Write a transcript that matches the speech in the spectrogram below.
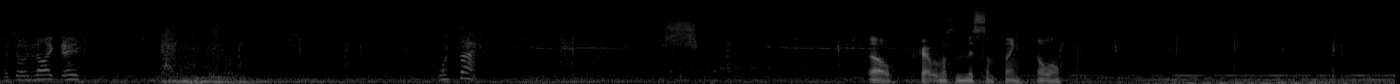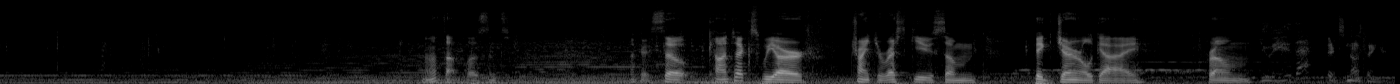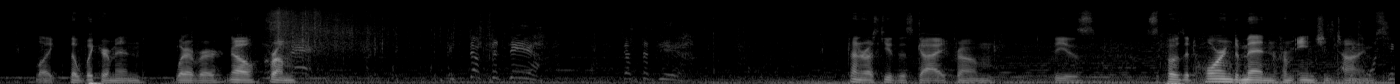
I don't like this. What's that? Shh. oh crap, I must have missed something. Oh well. No, that's not pleasant. Okay, so context: we are trying to rescue some big general guy from You hear that? It's nothing. like the Wickerman, whatever. No, from It's just a deer. Just a deer. trying to rescue this guy from these supposed horned men from ancient times.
